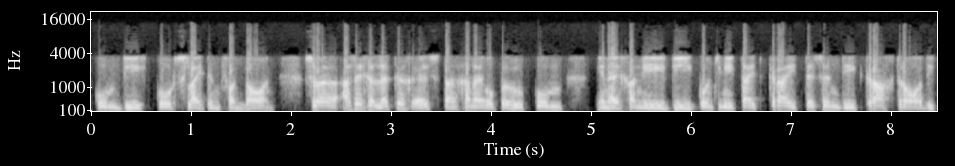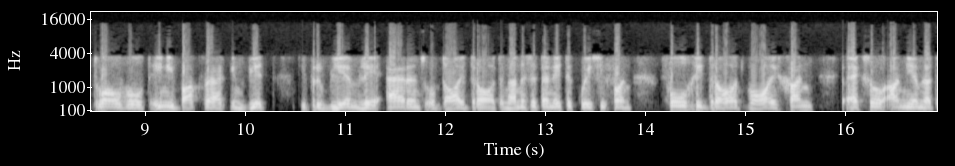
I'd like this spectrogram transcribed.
kom die kortsluiting vandaan So as hy gelukkig is, dan gaan hy op 'n hoek kom en hy gaan die die kontinuïteit kry tussen die kragdraad, die 12 volt en die bakwerk en weet die probleem lê elders op daai draad en dan is dit nou net 'n kwessie van volg die draad waar hy gaan. Ek sal aanneem dat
